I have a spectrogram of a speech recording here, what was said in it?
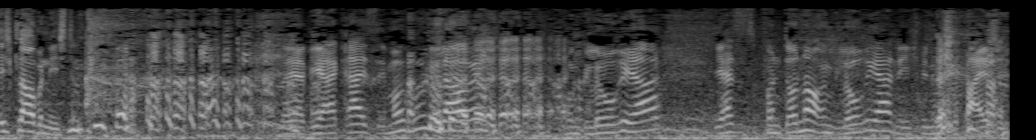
Ich glaube nicht. naja, Viagra ist immer gut, glaube ich. Und Gloria? Wie heißt es? Von Donner und Gloria? Nee, ich bin nur so Beispiel.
